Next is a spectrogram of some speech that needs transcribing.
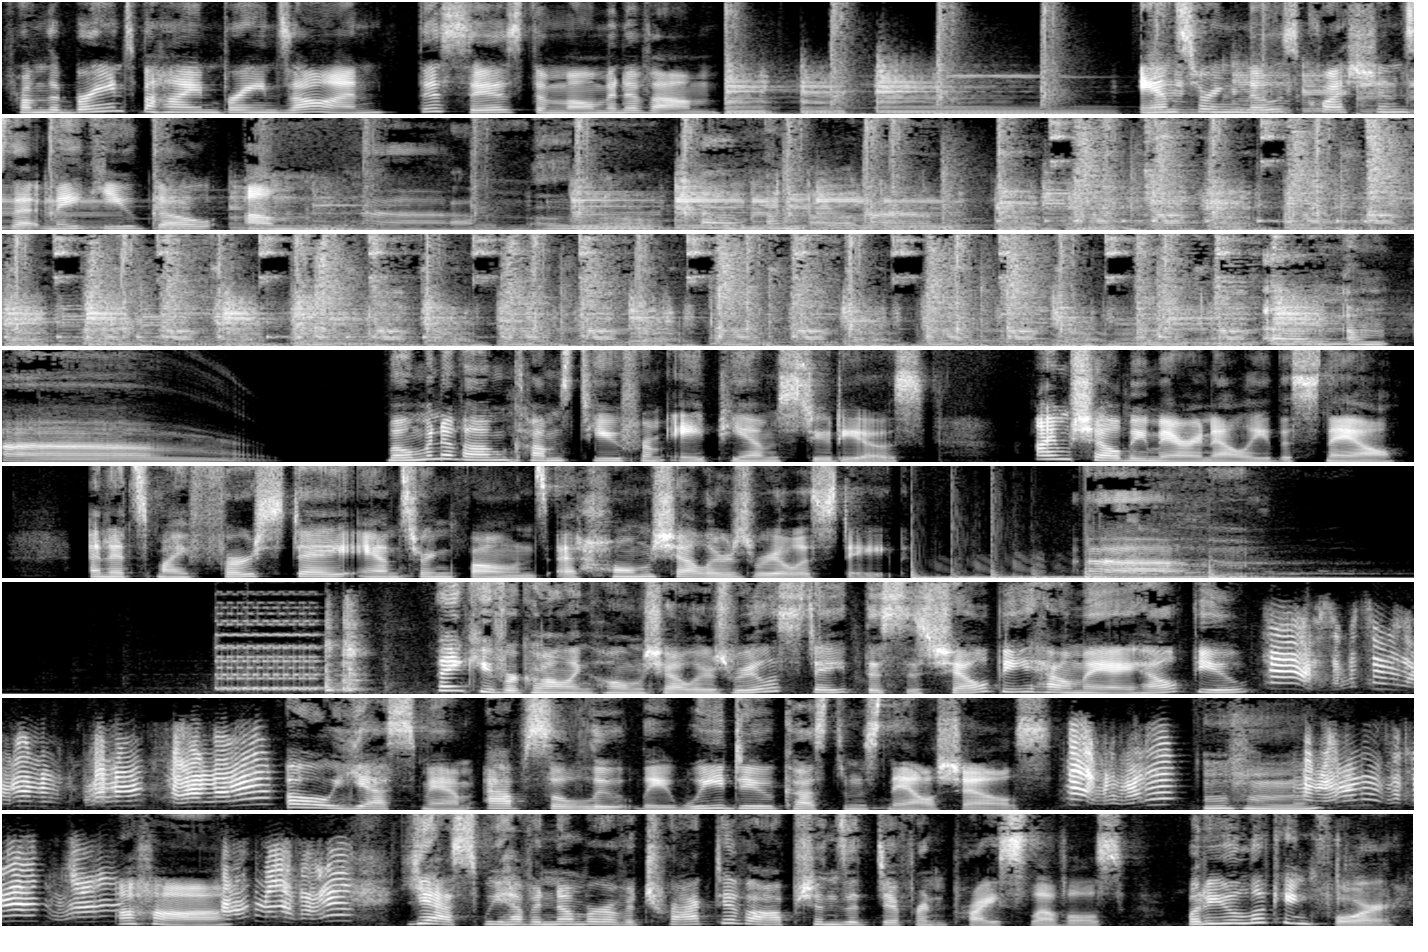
From the brains behind Brains On, this is the moment of um. Answering those questions that make you go um. Um, um. Moment of Um comes to you from APM Studios. I'm Shelby Marinelli, the snail, and it's my first day answering phones at Home Shellers Real Estate. Um, Thank you for calling Home Shellers Real Estate. This is Shelby. How may I help you? Oh, yes, ma'am. Absolutely. We do custom snail shells. Mm hmm. Uh huh. Yes, we have a number of attractive options at different price levels. What are you looking for?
